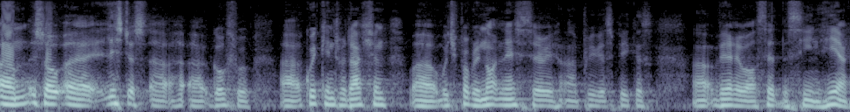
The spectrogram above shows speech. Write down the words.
Um, so uh, let's just uh, go through a quick introduction, which probably not necessary, previous speakers uh, very well set the scene here.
